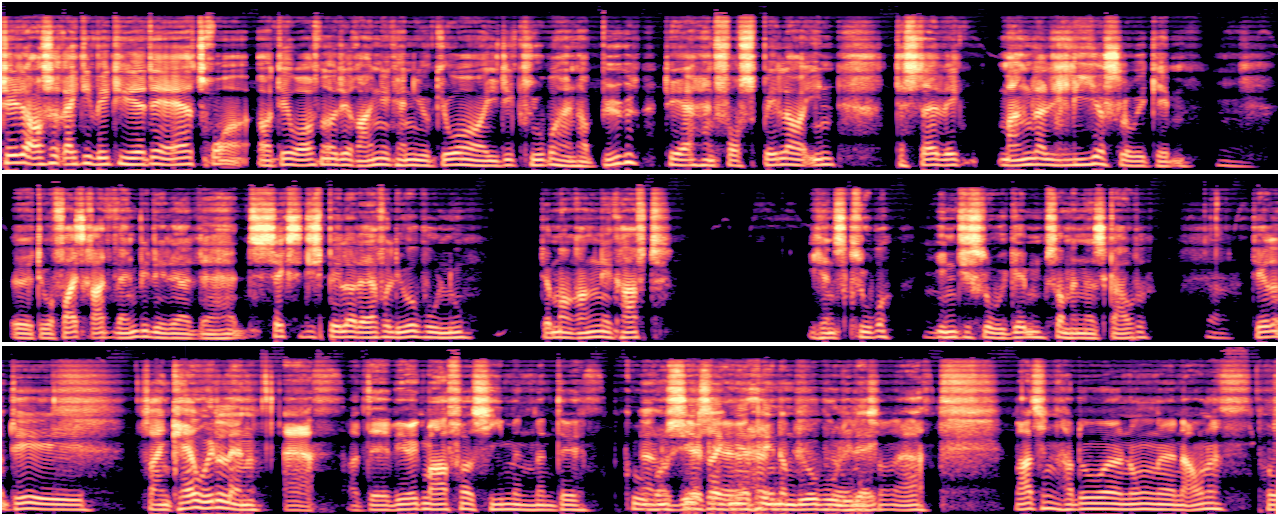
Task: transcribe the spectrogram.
det der også er rigtig vigtigt her, det er, jeg tror, og det er jo også noget, det Rangnick han jo gjorde i de klubber, han har bygget, det er, at han får spillere ind, der stadigvæk mangler lige at slå igennem. Mm. Øh, det var faktisk ret vanvittigt, at seks af de spillere, der er for Liverpool nu, dem har Rangnick haft i hans klubber, mm. inden de slog igennem, som han havde scoutet. Ja. Det, det, så han kan jo et eller andet. Ja, og det er vi jo ikke meget for at sige, men, men det kunne ja, nu siger jeg så ikke mere pænt om Liverpool i dag. Så, ja. Martin, har du øh, nogle øh, navne på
